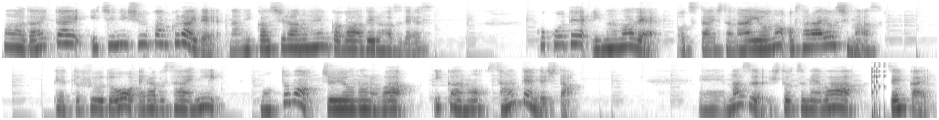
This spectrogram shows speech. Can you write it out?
まあ、大体1、2週間くらいで何かしらの変化が出るはずです。ここで今までお伝えした内容のおさらいをします。ペットフードを選ぶ際に最も重要なのは以下の3点でした。えー、まず1つ目は前回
